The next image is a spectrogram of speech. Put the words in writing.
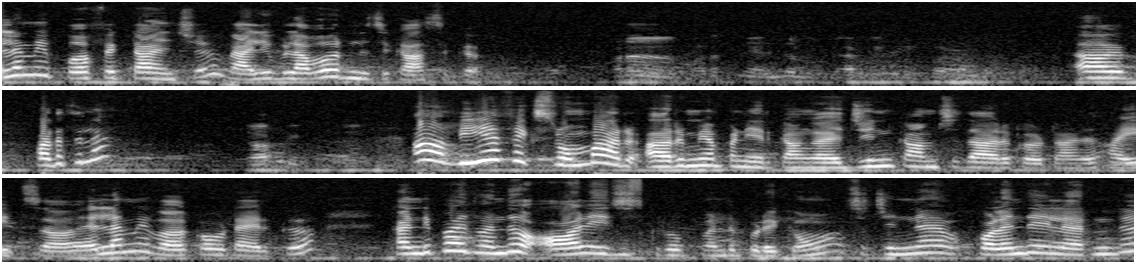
எல்லாமே பர்ஃபெக்டாக இருந்துச்சு. வேல்யூபிளாகவும் இருந்துச்சு காசுக்கு. படத்தில்? ஆ விஎஃப்எக்ஸ் ரொம்ப அரு அருமையாக பண்ணியிருக்காங்க. ஜின் காமிச்சதா இருக்கட்டும் அந்த ஃபைட்ஸ் எல்லாமே ஒர்க் அவுட் ஆயிருக்கு. கண்டிப்பாக இது வந்து ஆல் ஏஜஸ் குரூப் வந்து பிடிக்கும். ஸோ சின்ன குழந்தையிலேருந்து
